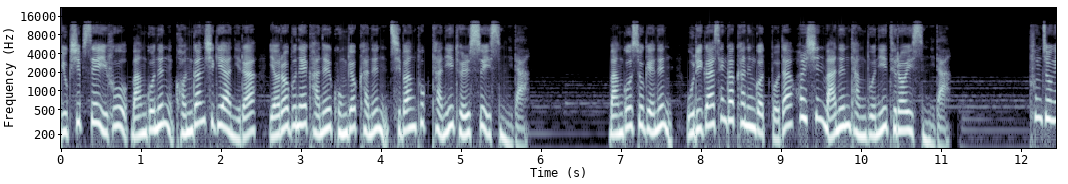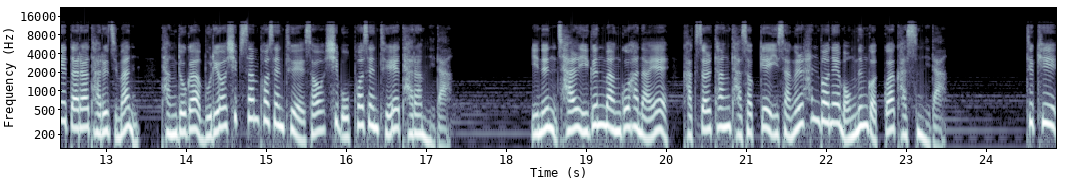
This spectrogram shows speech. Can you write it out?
60세 이후 망고는 건강식이 아니라 여러분의 간을 공격하는 지방폭탄이 될 수 있습니다. 망고 속에는 우리가 생각하는 것보다 훨씬 많은 당분이 들어 있습니다. 품종에 따라 다르지만 당도가 무려 13%에서 15%에 달합니다. 이는 잘 익은 망고 하나에 각설탕 5개 이상을 한 번에 먹는 것과 같습니다. 특히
